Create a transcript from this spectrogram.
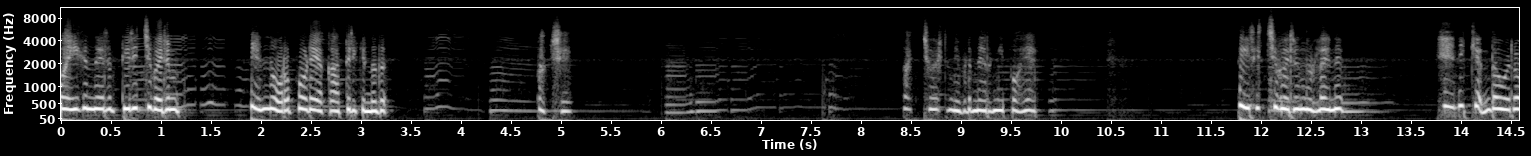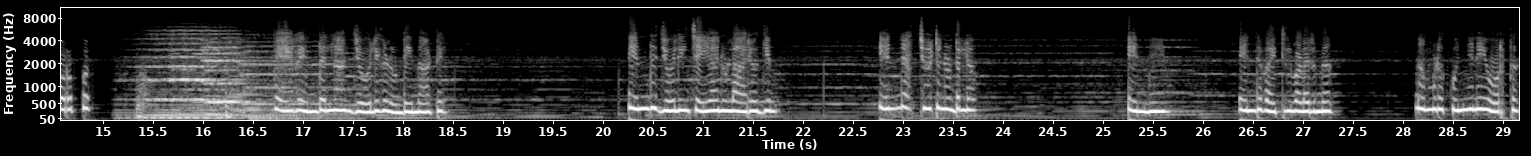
വൈകുന്നേരം തിരിച്ചു വരും എന്ന് ഉറപ്പോടെയാ കാത്തിരിക്കുന്നത്. പക്ഷേ അച്ചുവേട്ടൻ ഇവിടുന്ന് ഇറങ്ങിപ്പോയാൽ തിരിച്ചു വരുന്നുള്ളതിന് എനിക്കെന്താ ഒരു ഉറപ്പ്? വേറെ എന്തെല്ലാം ജോലികളുണ്ട് ഈ നാട്ടിൽ? എന്ത് ജോലിയും ചെയ്യാനുള്ള ആരോഗ്യം എന്റെ അച്ചുവേട്ടനുണ്ടല്ലോ. എന്നെയും എന്റെ വയറ്റിൽ വളരുന്ന നമ്മുടെ കുഞ്ഞിനെ ഓർത്ത്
